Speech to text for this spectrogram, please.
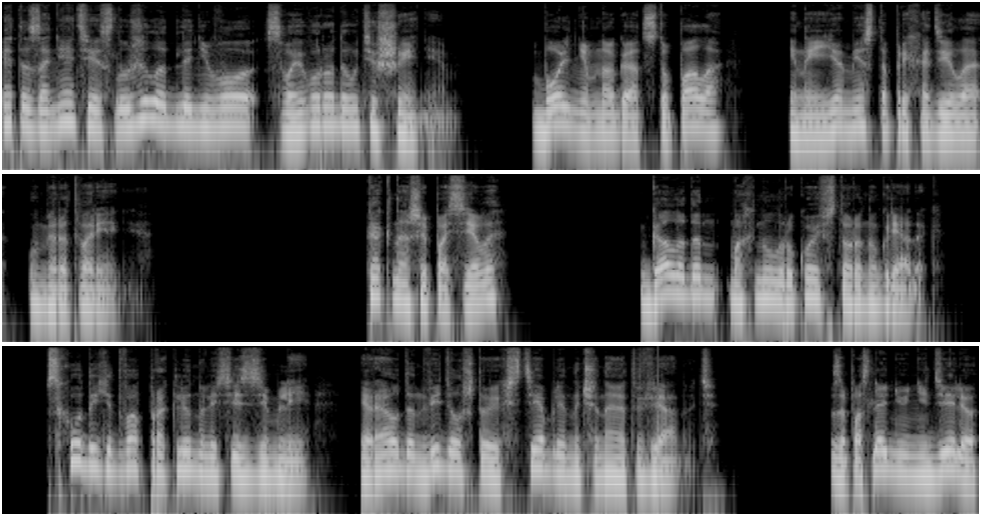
Это занятие служило для него своего рода утешением. Боль немного отступала, и на ее место приходило умиротворение. «Как наши посевы?» Галадон махнул рукой в сторону грядок. Всходы едва проклюнулись из земли — и Рауден видел, что их стебли начинают вянуть. За последнюю неделю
